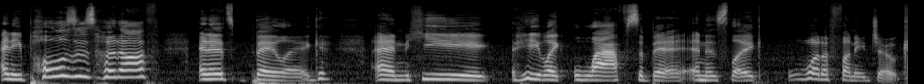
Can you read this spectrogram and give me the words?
And he pulls his hood off, and it's Beleg, and he he like laughs a bit and is like, "What a funny joke."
